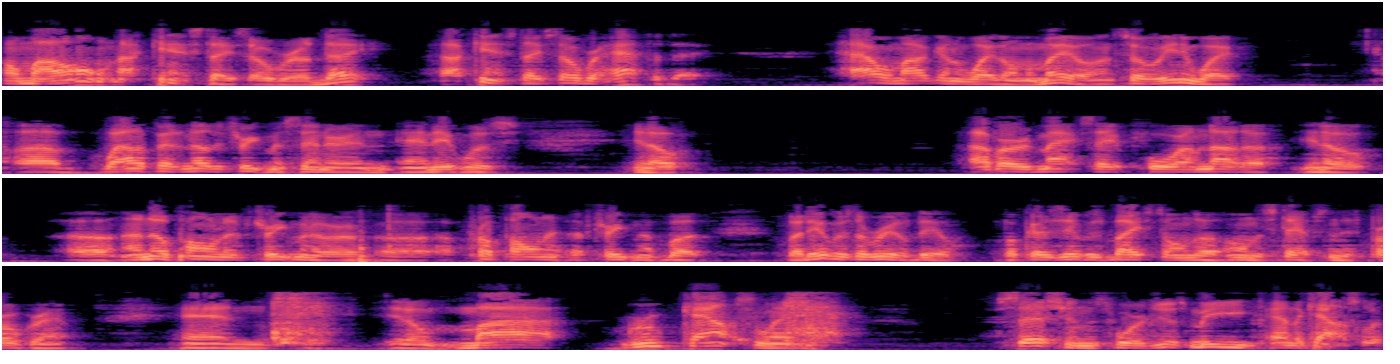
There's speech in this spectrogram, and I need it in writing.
on my own, I can't stay sober a day. I can't stay sober half a day. How am I going to wait on the mail? And so anyway, uh, wound up at another treatment center and, and it was, you know, I've heard Max say before. I'm not a, you know, uh, an opponent of treatment or uh, a proponent of treatment, but, but it was the real deal because it was based on the, on the steps in this program. And, you know, my group counseling sessions were just me and the counselor.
